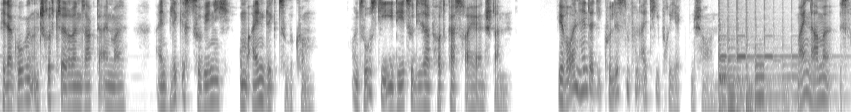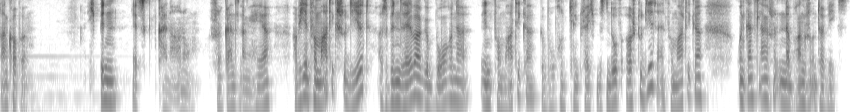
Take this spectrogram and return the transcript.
Pädagogin und Schriftstellerin, sagte einmal, ein Blick ist zu wenig, um Einblick zu bekommen. Und so ist die Idee zu dieser Podcast-Reihe entstanden. Wir wollen hinter die Kulissen von IT-Projekten schauen. Mein Name ist Frank Hoppe. Ich bin jetzt, keine Ahnung, schon ganz lange her, habe ich Informatik studiert, also bin selber geborener Informatiker, geboren klingt vielleicht ein bisschen doof, aber studierter Informatiker und ganz lange schon in der Branche unterwegs.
